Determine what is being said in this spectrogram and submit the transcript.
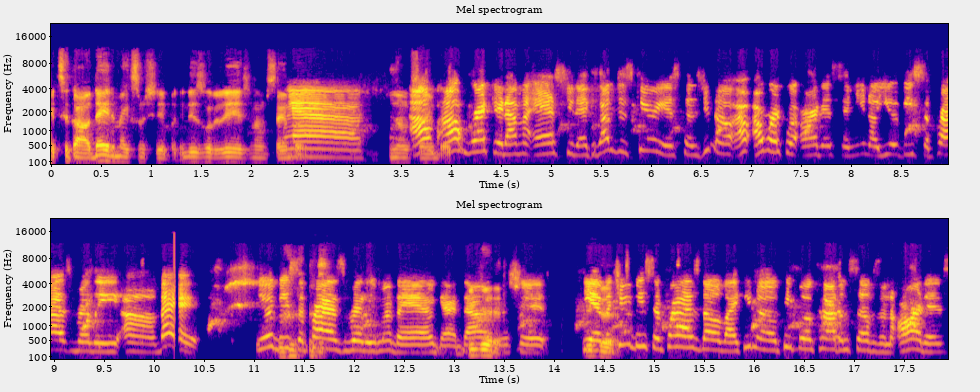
It took all day to make some shit, but it is what it is. You know what I'm saying? wow. But, you know what I'm saying? Off record, I'm gonna ask you that because I'm just curious because you know I, I work with artists and you know you would be surprised really, um, babe, you would be surprised really. My bad, I got dogs and shit. Yeah, but you'd be surprised though. Like you know, people call themselves an artist.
